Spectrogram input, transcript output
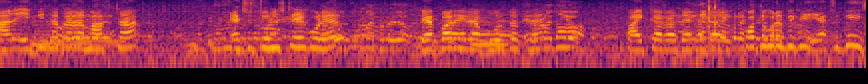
আর এই বিষাদারা মাছটা একশো চল্লিশ টাকা করে ব্যাপারীরা বলতেছে, পাইকাররা দেখা যায়, কত করে বিক্রি? একশো বিশ?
